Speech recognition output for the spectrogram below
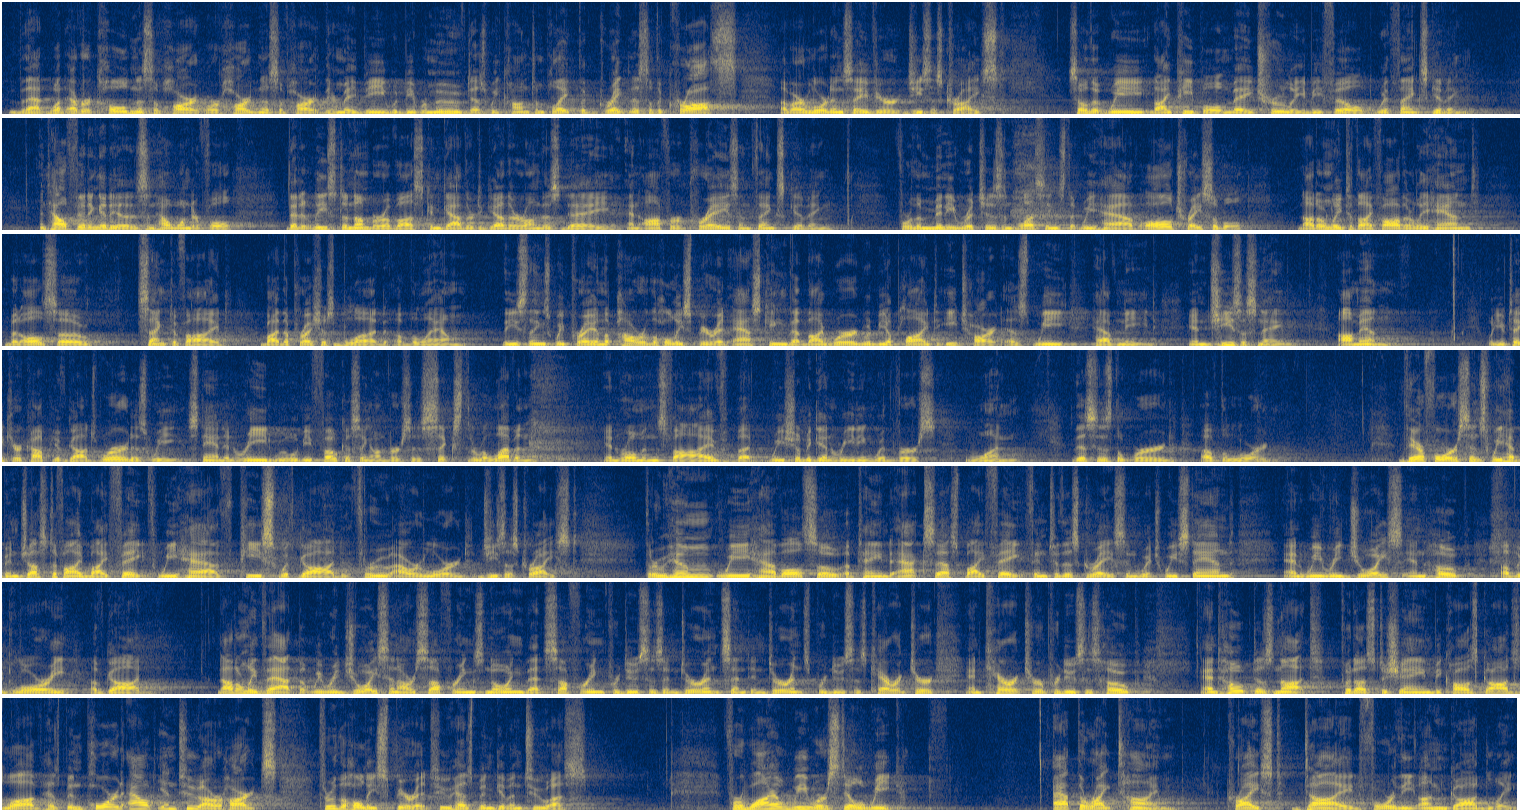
that whatever coldness of heart or hardness of heart there may be would be removed as we contemplate the greatness of the cross of our Lord and Savior Jesus Christ, so that we, Thy people, may truly be filled with thanksgiving. And how fitting it is and how wonderful that at least a number of us can gather together on this day and offer praise and thanksgiving for the many riches and blessings that we have, all traceable not only to thy fatherly hand, but also sanctified by the precious blood of the Lamb. These things we pray in the power of the Holy Spirit, asking that thy word would be applied to each heart as we have need. In Jesus' name, amen. Will you take your copy of God's word as we stand and read? We will be focusing on verses 6 through 11 in Romans 5, but we should begin reading with verse 1. This is the word of the Lord. Therefore, since we have been justified by faith, we have peace with God through our Lord Jesus Christ. Through him we have also obtained access by faith into this grace in which we stand, and we rejoice in hope of the glory of God. Not only that, but we rejoice in our sufferings, knowing that suffering produces endurance, and endurance produces character, and character produces hope. And hope does not put us to shame because God's love has been poured out into our hearts through the Holy Spirit who has been given to us. For while we were still weak, at the right time, Christ died for the ungodly.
